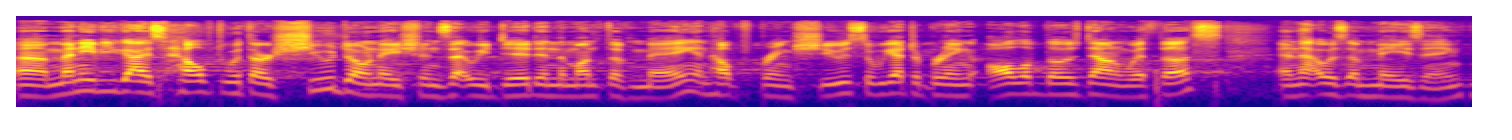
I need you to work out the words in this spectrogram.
Uh, many of you guys helped with our shoe donations that we did in the month of May and helped bring shoes. So we got to bring all of those down with us, and that was amazing.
